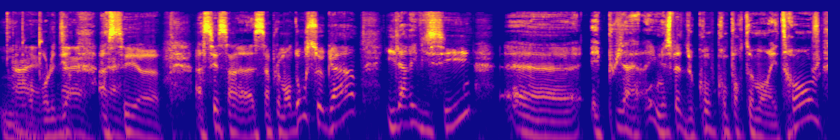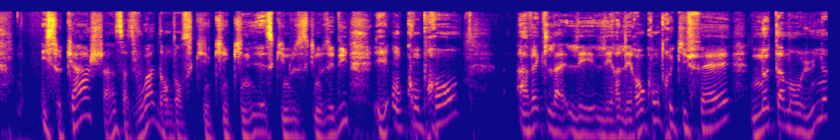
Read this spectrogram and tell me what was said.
Ouais, pour, pour le dire ouais, assez euh, assez sim- simplement. Donc ce gars, il arrive ici euh, et puis il a une espèce de com- comportement étrange. Il se cache, hein, ça se voit dans, dans ce qui, qui, qui- ce qui nous ce qui nous est dit, et on comprend avec les, les, rencontres qu'il fait, notamment une,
